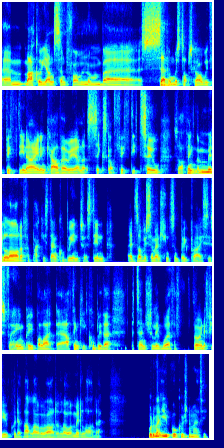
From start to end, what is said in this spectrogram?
Um, Marco Jansen from number seven was top scorer with 59, and Kyle Verreynne at six got 52. So I think the middle order for Pakistan could be interesting. Ed's obviously mentioned some big prices for him. People like that. I think it could be the potentially worth throwing a few quid at that lower order, lower middle order. What about you, Paul Krishnamurty?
